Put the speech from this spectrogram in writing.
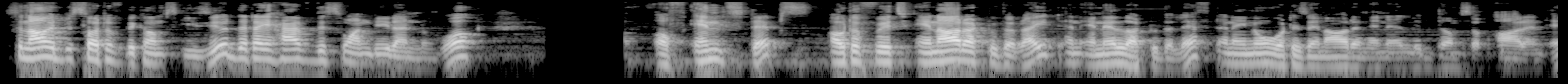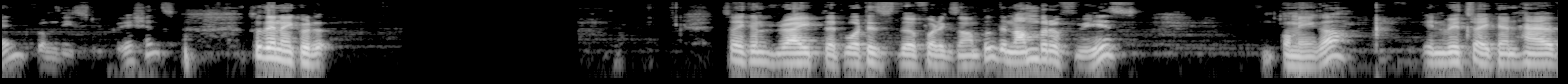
So, now it sort of becomes easier that I have this 1D random walk of n steps out of which nr are to the right and nl are to the left and I know what is nr and nl in terms of r and n from these two equations. So, then I could so I can write that what is the for example the number of ways omega in which I can have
